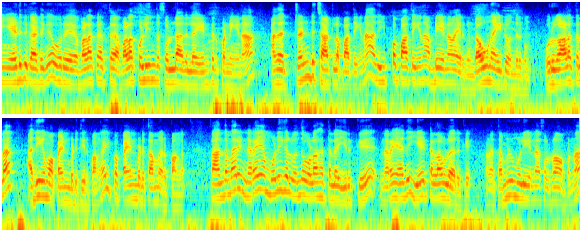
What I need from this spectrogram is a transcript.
நீங்கள் எடுத்துக்காட்டுக்கு ஒரு வழக்கத்தை வழக்கொழிந்த சொல்ல அதில் என்டர் பண்ணிங்கன்னா அந்த ட்ரெண்டு சார்ட்டில் பார்த்தீங்கன்னா அது இப்போ பார்த்தீங்கன்னா அப்படியே என்ன ஆயிருக்கும்? டவுன் ஆகிட்டு வந்திருக்கும். ஒரு காலத்தில் அதிகமாக பயன்படுத்தியிருப்பாங்க இப்போ பயன்படுத்தாமல் இருப்பாங்க. ஸோ அந்த மாதிரி நிறைய மொழிகள் வந்து உலகத்தில் இருக்குது நிறைய இது ஏட்டளவில் இருக்குது ஆனால் தமிழ் மொழி என்ன சொல்கிறோம் அப்படின்னா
